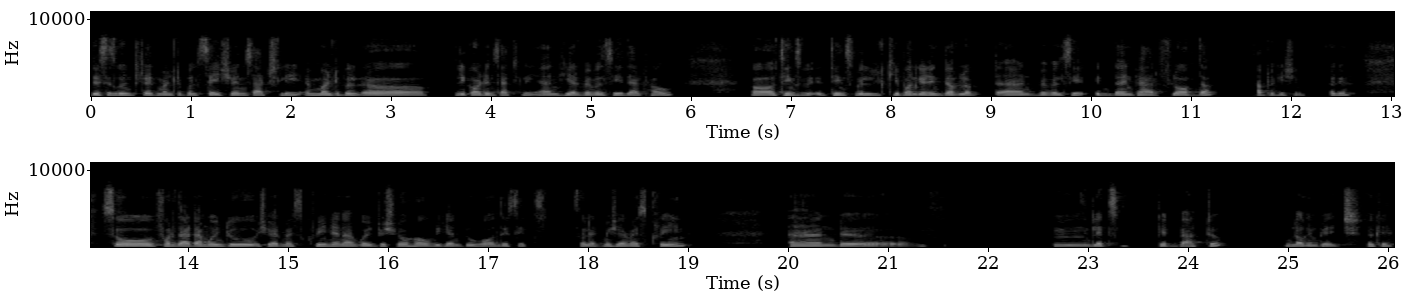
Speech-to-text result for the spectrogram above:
this is going to take multiple sessions actually, and multiple uh, recordings actually. And here we will see that how uh, things things will keep on getting developed, and we will see in the entire flow of the application. Okay. So for that, I'm going to share my screen, and I'm going to show how we can do all these things. So let me share my screen, and uh, mm, let's get back to login page. Okay.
